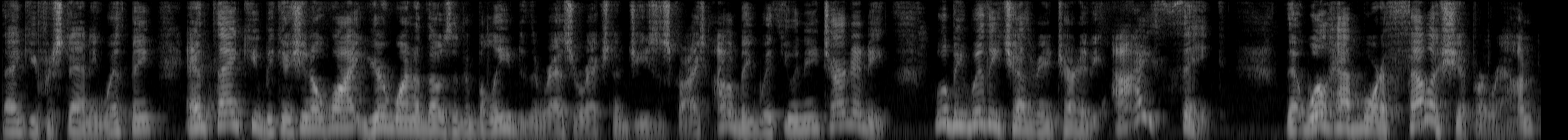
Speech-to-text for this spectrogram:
Thank you for standing with me. And thank you because you know why? You're one of those that have believed in the resurrection of Jesus Christ. I'm going to be with you in eternity. We'll be with each other in eternity. I think that we'll have more to fellowship around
